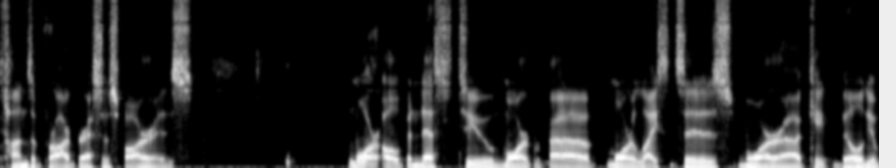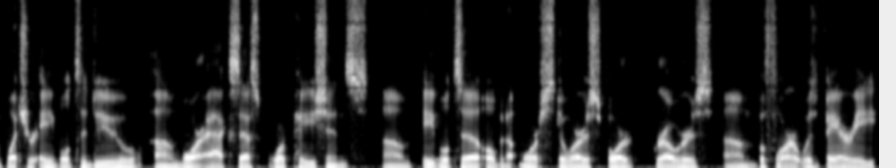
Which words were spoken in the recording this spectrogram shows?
tons of progress as far as more openness to more uh, more licenses, more uh, capability of what you're able to do, um, more access, more patients, um, able to open up more stores for growers. Um, before it was very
